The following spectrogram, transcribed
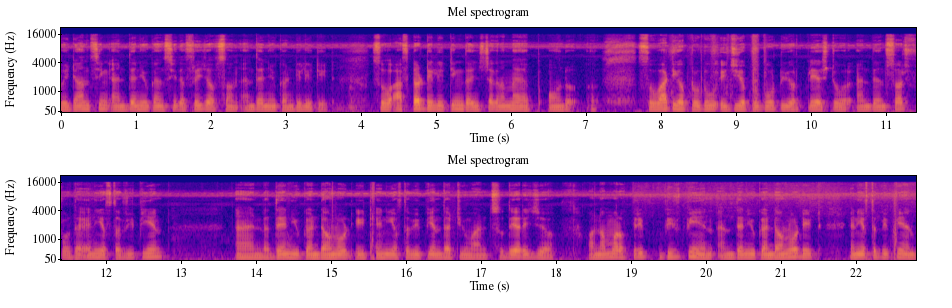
be dancing and then you can see the fridge option and then you can delete it so after deleting the instagram app on uh, so what you have to do is you have to go to your play store and then search for the any of the vpn and then you can download it any of the vpn that you want. So there is a, a number of vpn and then you can download it any of the vpn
